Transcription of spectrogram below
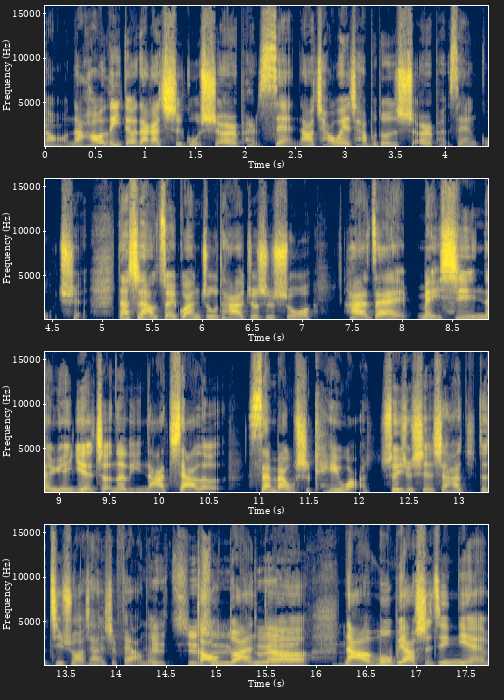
哦，嗯然后立德大概持股十二 percent，然后乔威也差不多是十二 percent 股权。但市场最关注它就是说。他在美系能源业者那里拿下了三百五十 k 瓦，所以就显示它的技术好像也是非常的高端的。啊然后目标是今年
